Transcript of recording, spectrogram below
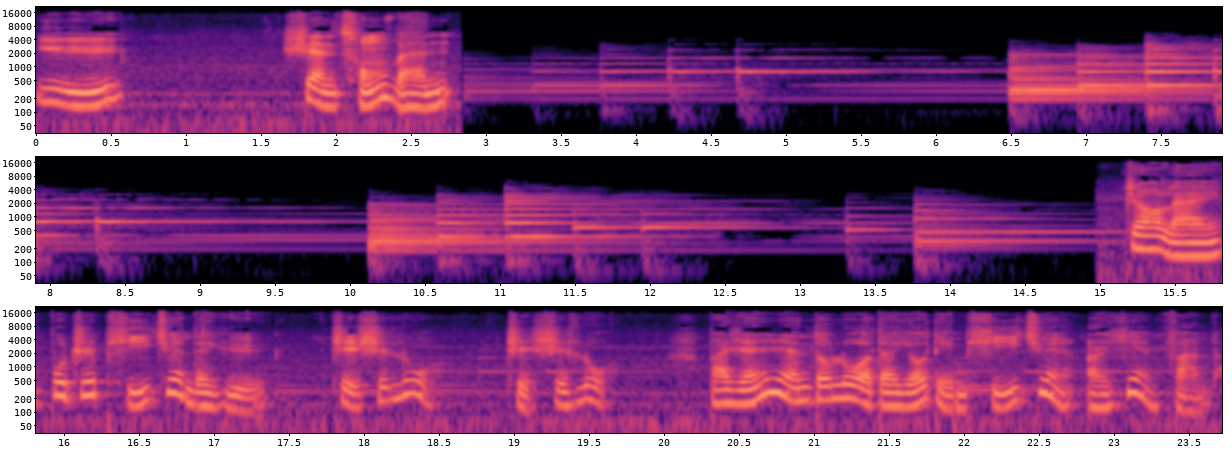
雨，沈从文。招来不知疲倦的雨，只是落，只是落，把人人都落得有点疲倦而厌烦了。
